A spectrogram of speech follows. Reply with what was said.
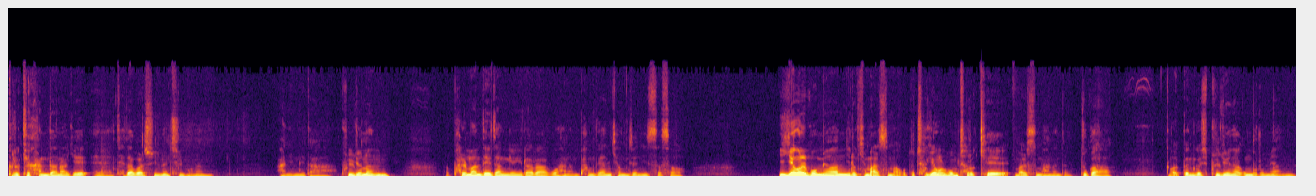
그렇게 간단하게 예, 대답할 수 있는 질문은 아닙니다. 불교는 팔만 대장경이라고 하는 방대한 경전이 있어서 이 경을 보면 이렇게 말씀하고 또 저 경을 보면 저렇게 말씀하는데 누가 어떤 것이 불교냐고 물으면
